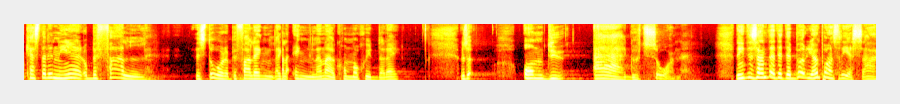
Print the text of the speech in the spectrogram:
kasta dig ner och befall. Det står, befall alla änglarna att komma och skydda dig. Och så, om du är Guds son. Det intressanta är att detta är början på hans resa.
